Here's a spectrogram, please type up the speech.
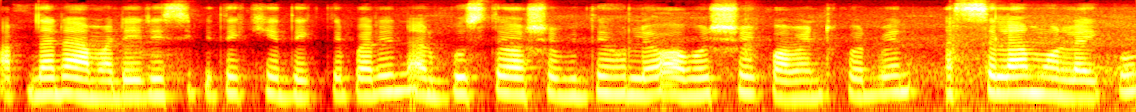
আপনারা আমার এই রেসিপিতে খেয়ে দেখতে পারেন আর বুঝতে অসুবিধে হলে অবশ্যই কমেন্ট করবেন। আসসালামু আলাইকুম।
